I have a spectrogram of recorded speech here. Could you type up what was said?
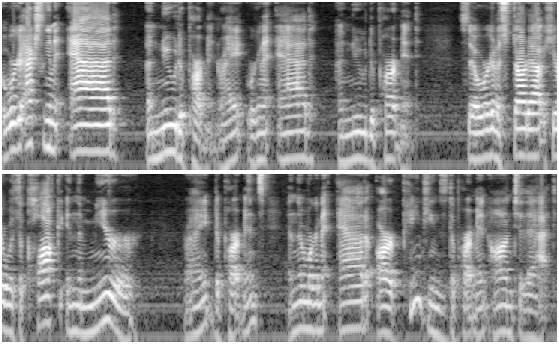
we're actually going to add a new department, right? We're going to add a new department. So we're going to start out here with the clock in the mirror, right, departments, and then we're going to add our paintings department onto that.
